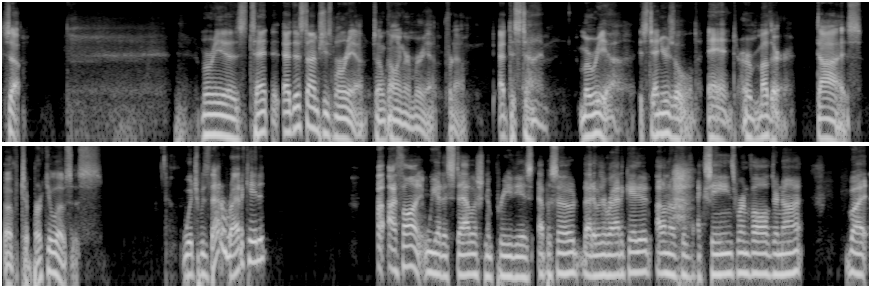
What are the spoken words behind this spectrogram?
So Maria's 10 at this time she's Maria, so I'm calling her Maria for now. At this time, Maria is 10 years old and her mother dies of tuberculosis. Which was that eradicated? I thought we had established in a previous episode that it was eradicated. I don't know if the vaccines were involved or not, but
